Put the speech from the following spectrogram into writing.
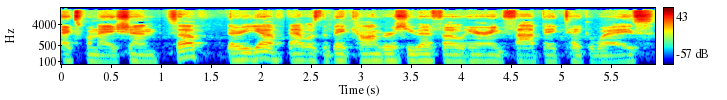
explanation. So there you go. That was the big Congress UFO hearing. Five big takeaways.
